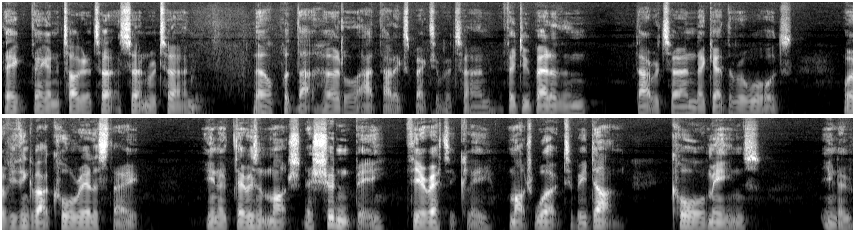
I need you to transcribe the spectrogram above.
they they're going to target a, ter- a, certain return. They'll put that hurdle at that expected return. If they do better than that return, they get the rewards. Well, if you think about core real estate, you know there isn't much. There shouldn't be theoretically much work to be done. Core means, you know,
